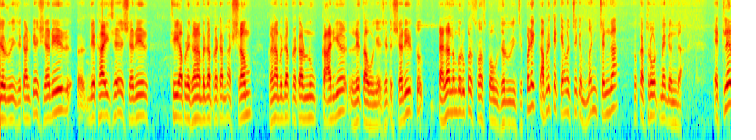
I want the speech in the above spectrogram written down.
જરૂરી છે કારણ કે શરીર દેખાય છે શરીરથી આપણે ઘણા બધા પ્રકારના શ્રમ ઘણા બધા પ્રકારનું કાર્ય લેતા હોઈએ છીએ. એટલે શરીર તો પહેલા નંબર ઉપર સ્વસ્થ હોવું જરૂરી છે. પણ એક આપણે ત્યાં કહેવત છે કે મન ચંગા તો કથરોટ મેં ગંગા. એટલે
